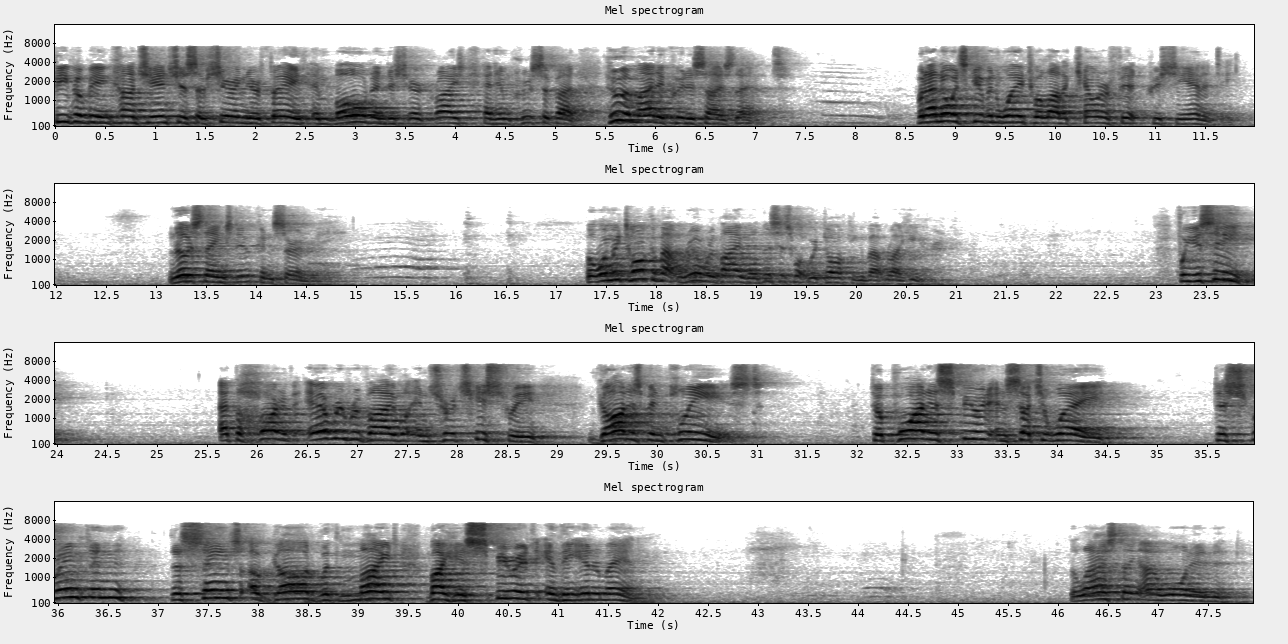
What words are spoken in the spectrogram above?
People being conscientious of sharing their faith, emboldened to share Christ and Him crucified. Who am I to criticize that? But I know it's given way to a lot of counterfeit Christianity. And those things do concern me. But when we talk about real revival, this is what we're talking about right here. For you see, at the heart of every revival in church history, God has been pleased to pour out His Spirit in such a way to strengthen the saints of God with might by His Spirit in the inner man. The last thing I wanted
